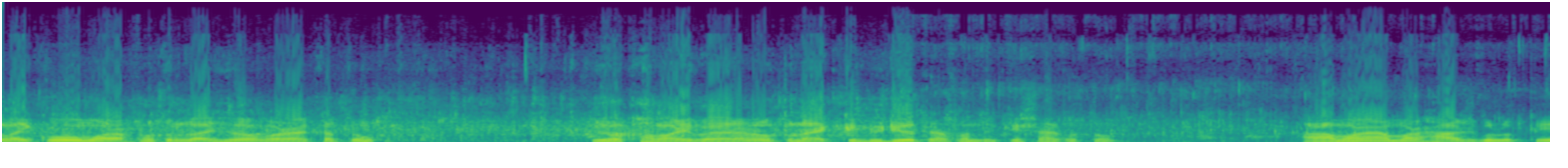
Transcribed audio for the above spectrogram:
আলাইকুম রহমতুল্লাহি বারাকাত প্রিয় খামারি ভাইরা নতুন একটি ভিডিওতে আপনাদেরকে স্বাগত আমার আমার হাঁসগুলোকে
